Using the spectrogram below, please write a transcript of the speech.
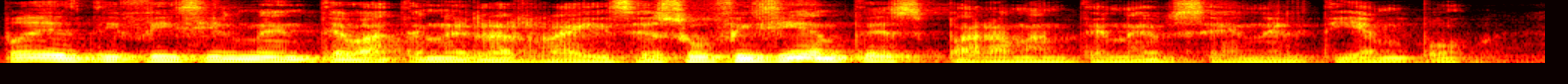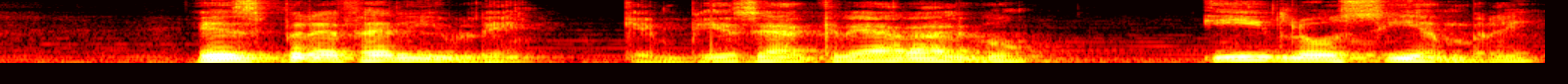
pues difícilmente va a tener las raíces suficientes para mantenerse en el tiempo. Es preferible que empiece a crear algo y lo siembre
